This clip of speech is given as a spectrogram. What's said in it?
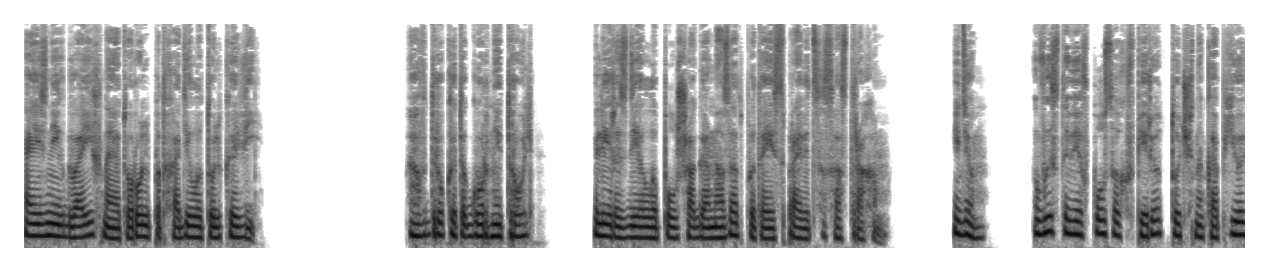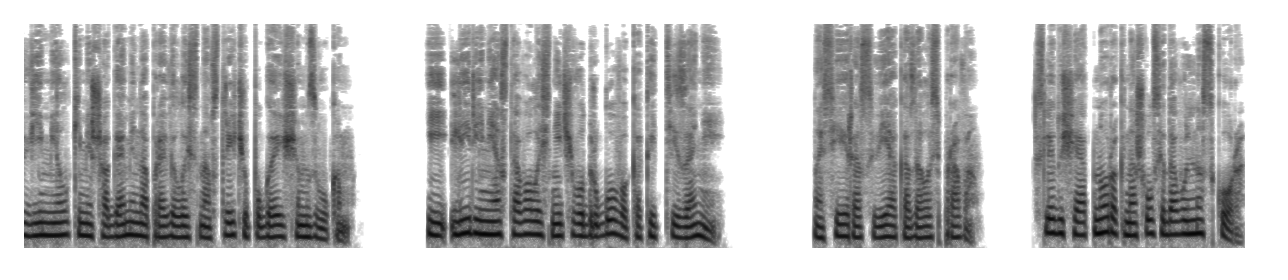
а из них двоих на эту роль подходила только Ви. А вдруг это горный тролль? Лира сделала полшага назад, пытаясь справиться со страхом. Идем. Выставив посох вперед, точно копье, Ви мелкими шагами направилась навстречу пугающим звукам. И Лире не оставалось ничего другого, как идти за ней. На сей раз Ви оказалась права. Следующий от норок нашелся довольно скоро,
